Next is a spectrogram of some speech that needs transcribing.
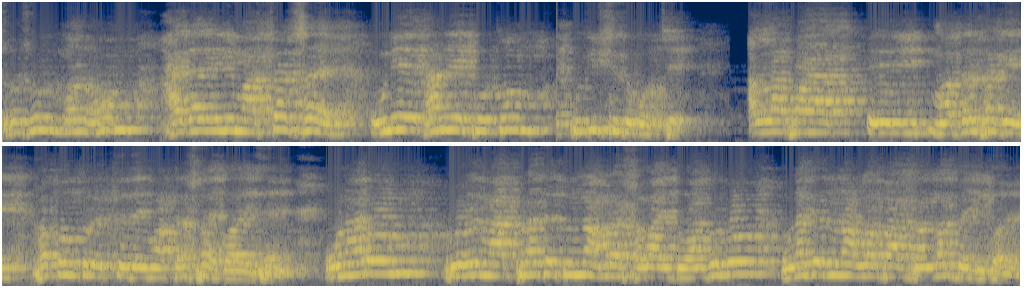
শ্বশুর মরহম হায়দার আলী মাস্টার সাহেব, উনি এখানে প্রথম প্রতিষ্ঠিত করছে। আল্লাহ পাক এই মাদ্রাসাকে স্বতন্ত্র ইত্যাদি মাদ্রাসায় করাইছেন। ওনারও রোহের মাত্রাতের জন্য আমরা সবাই দোয়া করব। ওনাকে জন্য আল্লাহ পাক জান্নাত বেশি করেন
